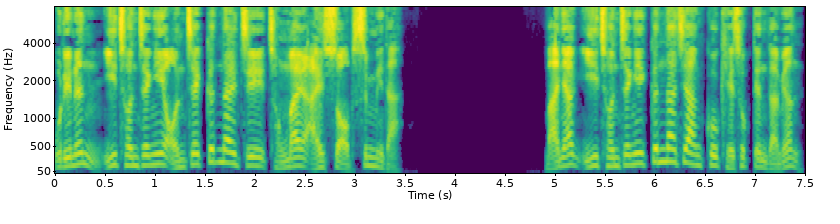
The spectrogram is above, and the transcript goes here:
우리는 이 전쟁이 언제 끝날지 정말 알 수 없습니다. 만약 이 전쟁이 끝나지 않고 계속된다면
